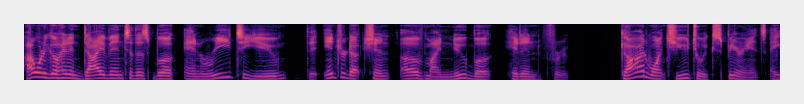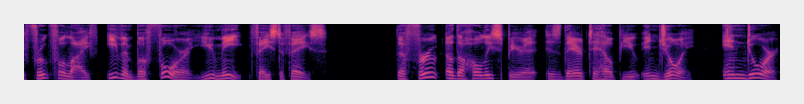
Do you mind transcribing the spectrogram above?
I want to go ahead and dive into this book and read to you the introduction of my new book, Hidden Fruit. God wants you to experience a fruitful life even before you meet face to face. The fruit of the Holy Spirit is there to help you enjoy, endure,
